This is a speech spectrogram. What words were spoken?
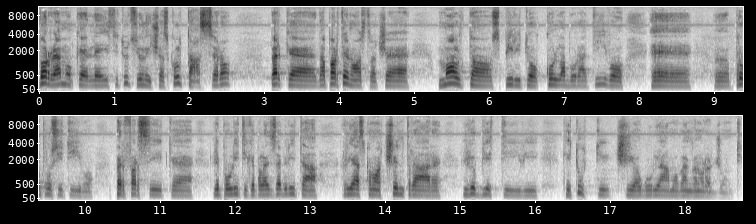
Vorremmo che le istituzioni ci ascoltassero perché da parte nostra c'è molto spirito collaborativo e eh, propositivo per far sì che le politiche per la disabilità riescano a centrare gli obiettivi che tutti ci auguriamo vengano raggiunti.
